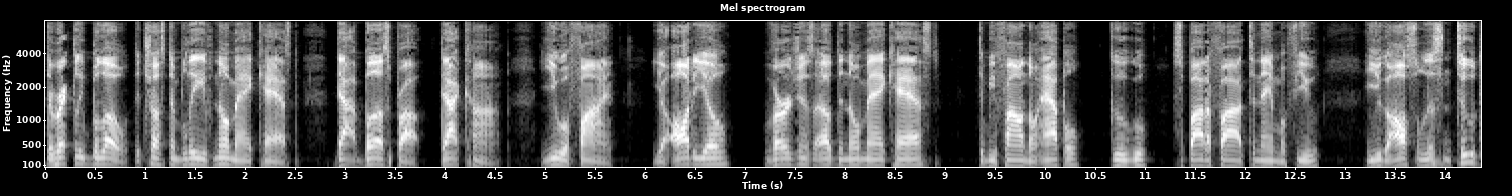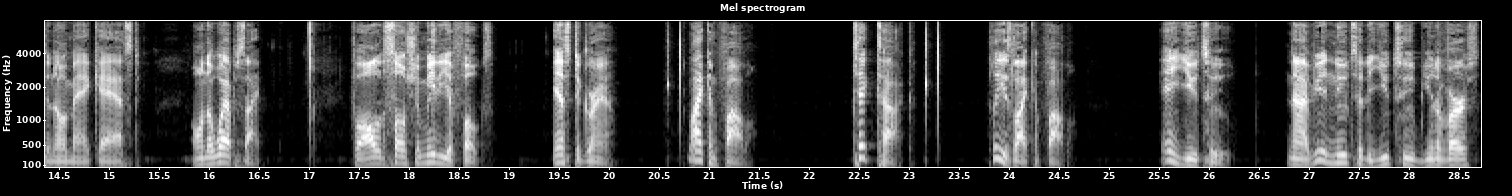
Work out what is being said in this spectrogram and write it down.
Directly below the Trust and Believe Nomad Cast.buzzsprout.com, you will find your audio versions of the Nomad Cast to be found on Apple, Google, Spotify, to name a few. You can also listen to the Nomad Cast on the website. For all the social media folks, Instagram, like and follow. TikTok, please like and follow. And YouTube. Now, if you're new to the YouTube universe,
